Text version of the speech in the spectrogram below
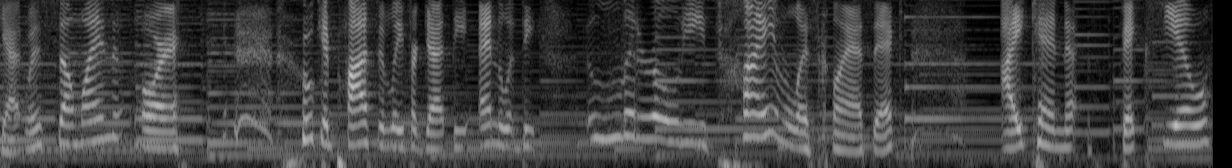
get with someone? Or who could possibly forget the endless, the literally timeless classic, I can fix you?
